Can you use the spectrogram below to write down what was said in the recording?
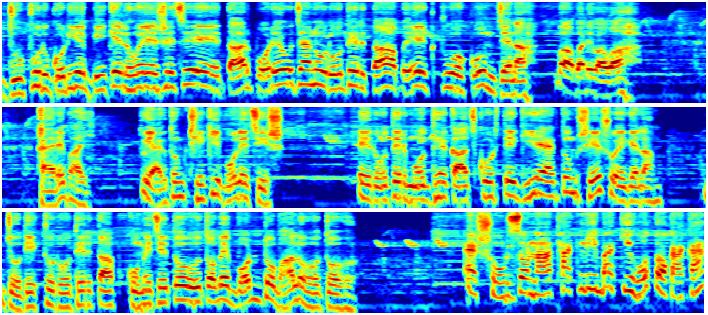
দুপুর গড়িয়ে বিকেল হয়ে এসেছে, তারপরেও যেন রোদের তাপ একটুও কমছে না। বাবারে বাবা। হ্যাঁ রে ভাই, তুই একদম ঠিকই বলেছিস। এই রোদের মধ্যে কাজ করতে গিয়ে একদম শেষ হয়ে গেলাম। যদি একটু রোদের তাপ কমে যেত, তবে বড্ড ভালো হতো। সূর্য না থাকলেই বা কি হতো, কাকা?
